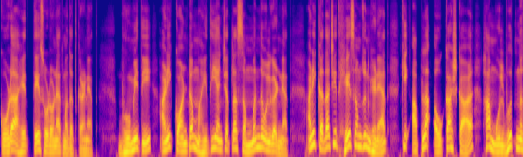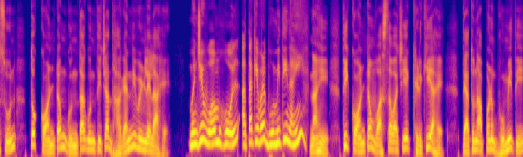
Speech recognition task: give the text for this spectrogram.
कोडं आहे ते सोडवण्यात मदत करण्यात. भूमिती आणि क्वांटम माहिती यांच्यातला संबंध उलगडण्यात आणि कदाचित हे समजून घेण्यात की आपला अवकाशकाळ हा मूलभूत नसून तो क्वांटम गुंतागुंतीच्या धाग्यांनी विणलेला आहे. म्हणजे वर्म होल आता केवळ भूमिती नाही? नाही ती क्वांटम वास्तवाची एक खिडकी आहे. त्यातून आपण भूमिती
